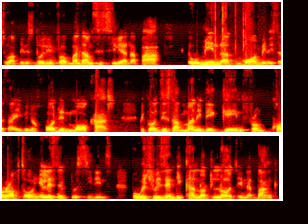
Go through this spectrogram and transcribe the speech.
to have been stolen from Madame Cecilia Dapaah, it will mean that more ministers are even hoarding more cash because these are money they gain from corrupt or illicit proceedings, for which reason they cannot lodge in the bank.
